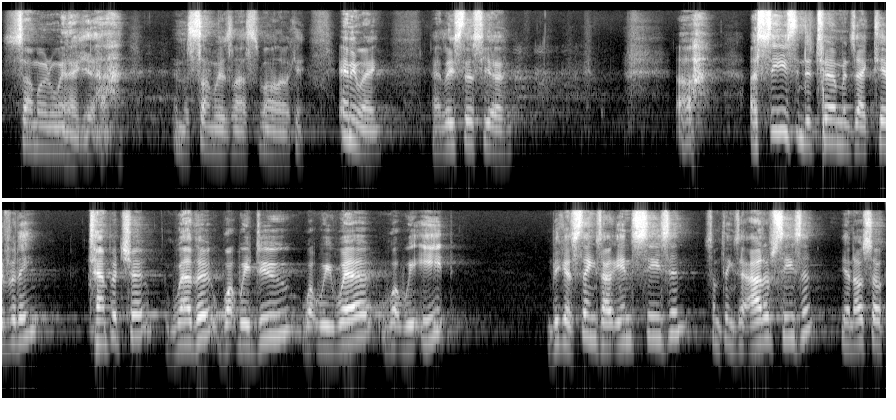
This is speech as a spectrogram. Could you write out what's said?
summer and winter, yeah. And the summer is last smaller, okay. Anyway, at least this year. Uh, a season determines activity, temperature, weather, what we do, what we wear, what we eat, because things are in season, some things are out of season, you know, so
